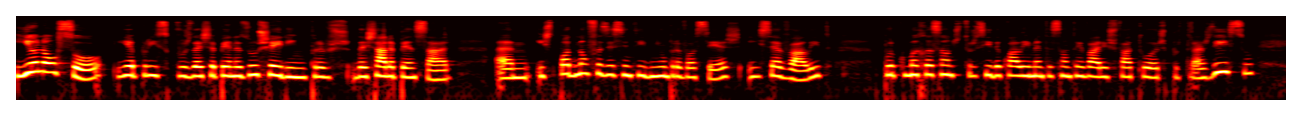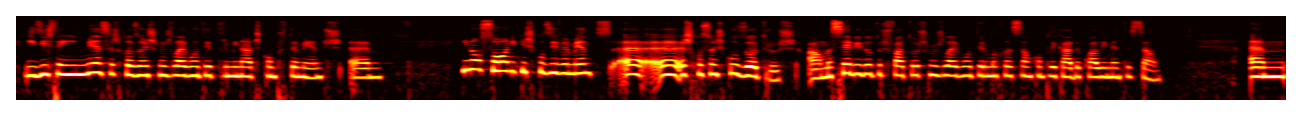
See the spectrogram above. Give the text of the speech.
e eu não sou, e é por isso que vos deixo apenas um cheirinho para vos deixar a pensar. Um, isto pode não fazer sentido nenhum para vocês, e isso é válido, porque uma relação distorcida com a alimentação tem vários fatores por trás disso, existem imensas razões que nos levam a ter determinados comportamentos. Um, e não só única e exclusivamente a, a, as relações com os outros. Há uma série de outros fatores que nos levam a ter uma relação complicada com a alimentação. Um,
